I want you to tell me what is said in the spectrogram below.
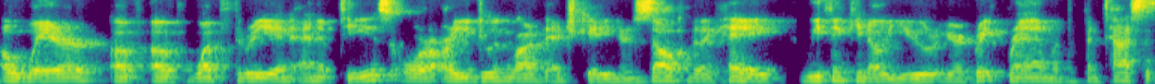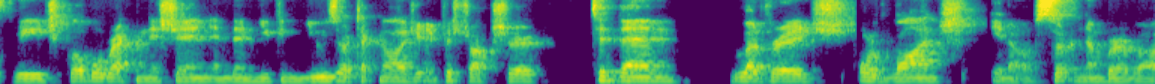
aware of, of web3 and nfts or are you doing a lot of educating yourself and be like hey we think you know you, you're a great brand with a fantastic reach global recognition and then you can use our technology infrastructure to then leverage or launch you know a certain number of uh,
